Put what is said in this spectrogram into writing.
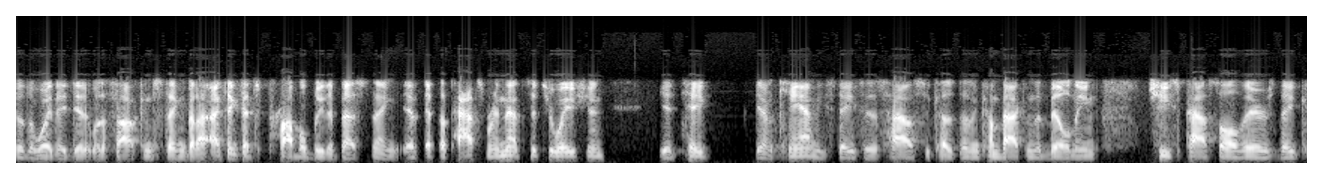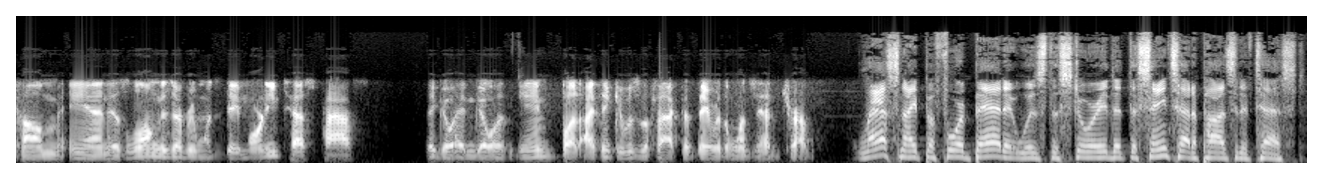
to the way they did it with the Falcons thing. But I, I think that's probably the best thing. If, if the Pats were in that situation, you take you know Cam, he stays at his house because doesn't come back in the building. Chiefs pass all theirs, they come, and as long as everyone's day morning test pass, they go ahead and go with the game. But I think it was the fact that they were the ones that had to travel. Last night before bed, it was the story that the Saints had a positive test.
